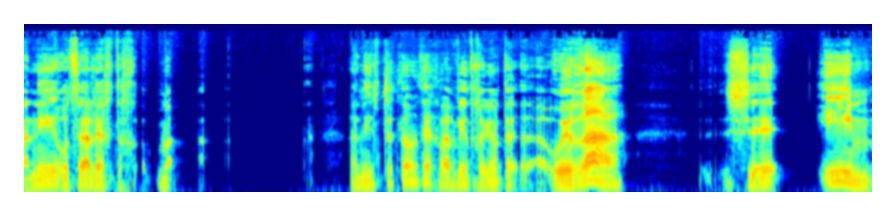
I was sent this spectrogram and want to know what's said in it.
אני רוצה ללכת... אני קצת לא מצליח להבין אותך גם. אתה- הוא הראה שאם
